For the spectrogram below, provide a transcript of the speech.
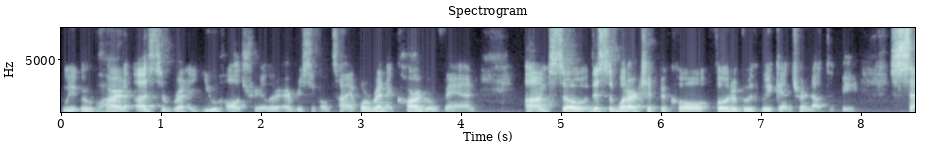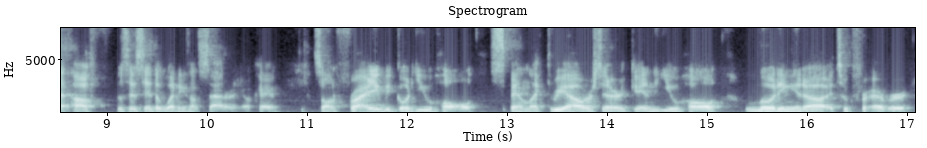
We required wow. us to rent a U-Haul trailer every single time or rent a cargo van. Um, so this is what our typical photo booth weekend turned out to be. Set, uh, let's say the wedding's on Saturday, okay? So on Friday we go to U-Haul, spend like three hours there, get in the U-Haul, loading it up. It took forever.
